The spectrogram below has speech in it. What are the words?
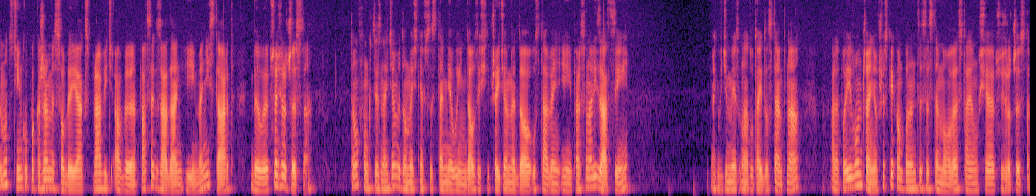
tym odcinku pokażemy sobie jak sprawić, aby pasek zadań i menu Start były przeźroczyste. Tę funkcję znajdziemy domyślnie w systemie Windows, jeśli przejdziemy do ustawień i personalizacji. Jak widzimy jest ona tutaj dostępna, ale po jej włączeniu wszystkie komponenty systemowe stają się przeźroczyste.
